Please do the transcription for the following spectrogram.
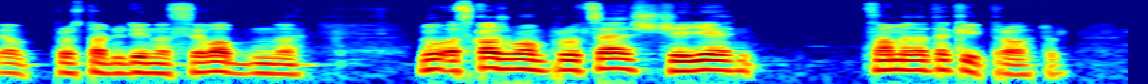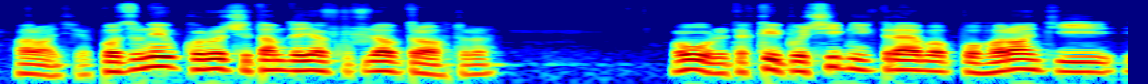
я проста людина з села. Ну, а скажу вам про це, ще є саме на такий трактор гарантія. Подзвонив, коротше, там, де я купляв трактора. Говорю, такий почіпник треба по гарантії,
